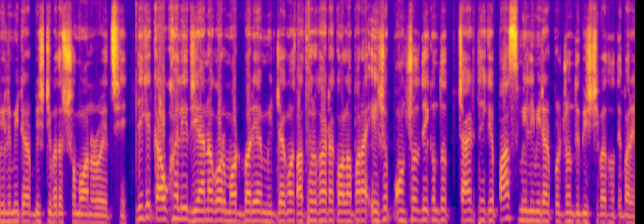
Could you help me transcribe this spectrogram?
মিলিমিটার বৃষ্টিপাতের সম্ভাবনা রয়েছে। এদিকে কাউখালী, জিয়ানগর, মঠবাড়িয়া, মির্জাগঞ্জ, পাথরঘাটা, কলাপাড়া এইসব অঞ্চল দিয়ে কিন্তু চার থেকে পাঁচ মিলিমিটার পর্যন্ত বৃষ্টিপাত হতে পারে।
